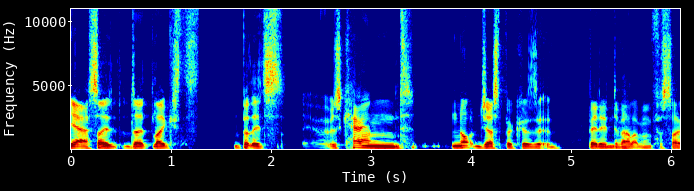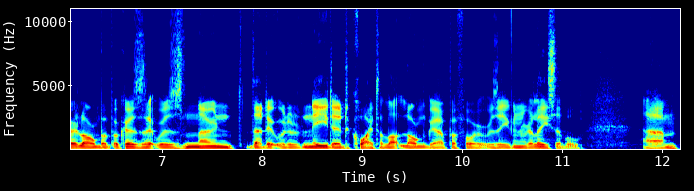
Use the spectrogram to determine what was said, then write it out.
yeah, so that like, but it's it was canned not just because it had been in development for so long, but because it was known that it would have needed quite a lot longer before it was even releasable. Um,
